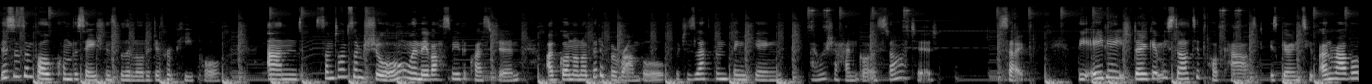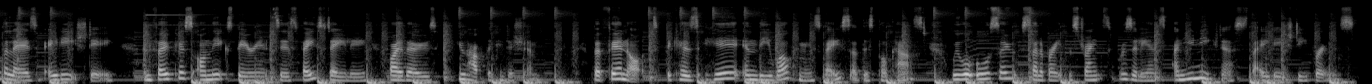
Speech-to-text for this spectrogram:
This has involved conversations with a lot of different people, and sometimes I'm sure when they've asked me the question, I've gone on a bit of a ramble, which has left them thinking, I wish I hadn't got us started. So, the ADH Don't Get Me Started podcast is going to unravel the layers of ADHD and focus on the experiences faced daily by those who have the condition. But fear not, because here in the welcoming space of this podcast, we will also celebrate the strengths, resilience, and uniqueness that ADHD brings.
